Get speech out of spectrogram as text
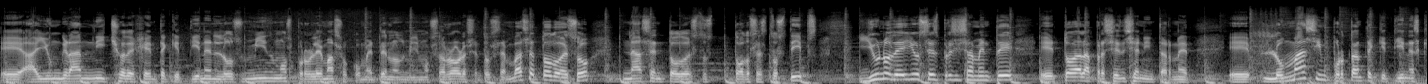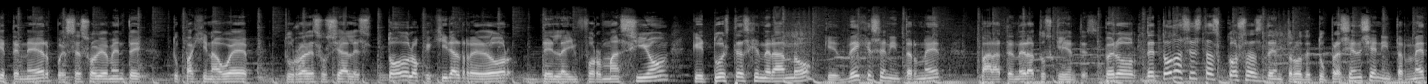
eh, hay un gran nicho de gente que tienen los mismos problemas o cometen los mismos errores. Entonces en base a todo eso nacen todos estos, todos estos tips. Y uno de ellos es precisamente eh, toda la presencia en internet. lo más importante que tienes que tener pues es obviamente tu página web, tus redes sociales, todo lo que gira alrededor de la información que tú estés generando, que dejes en internet para atender a tus clientes. Pero de todas estas cosas dentro de tu presencia en internet,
